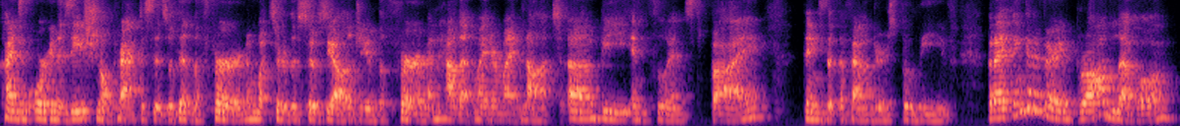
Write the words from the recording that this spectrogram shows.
kinds of organizational practices within the firm and what sort of the sociology of the firm and how that might or might not uh, be influenced by things that the founders believe. But I think at a very broad level,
